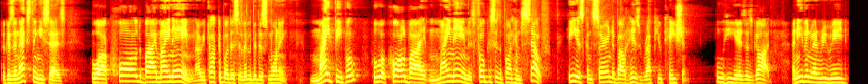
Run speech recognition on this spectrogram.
Because the next thing he says, who are called by my name. Now we talked about this a little bit this morning. My people who are called by my name, this focuses upon himself. He is concerned about his reputation, who he is as God. And even when we read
